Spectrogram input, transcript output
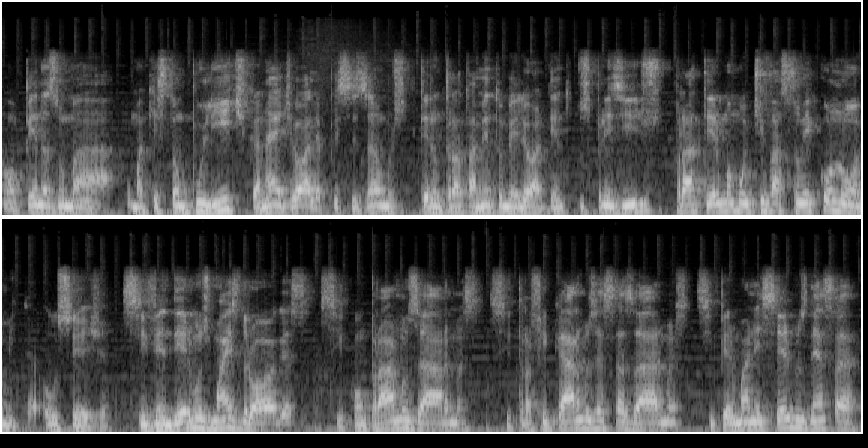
apenas uma, uma questão política, né, de olha, precisamos ter um tratamento melhor dentro dos presídios, para ter uma motivação econômica, ou seja, se vendermos mais drogas, se comprarmos armas, se traficarmos essas armas, se permanecermos nessa,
